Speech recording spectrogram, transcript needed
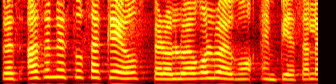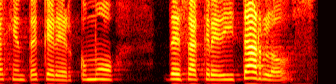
Entonces hacen estos saqueos, pero luego, luego empieza la gente a querer como desacreditarlos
